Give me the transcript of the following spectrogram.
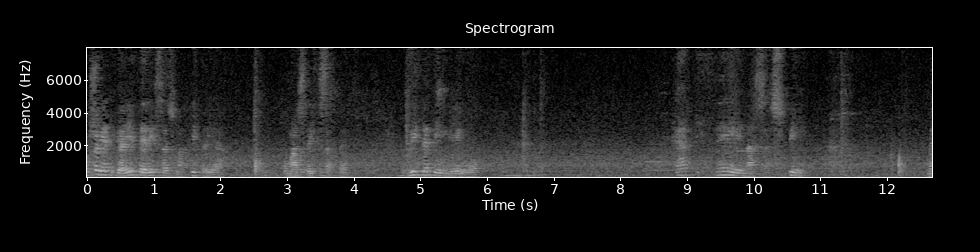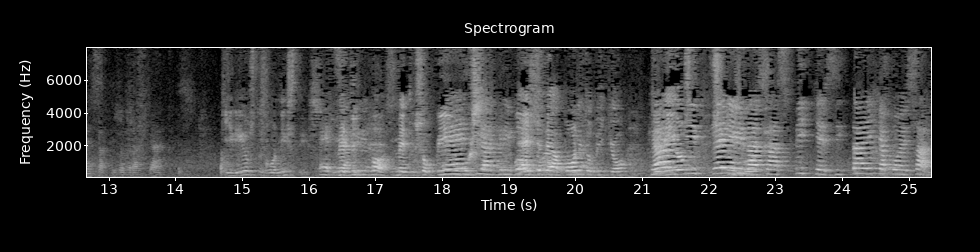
Όσο για την καλύτερη σας μαθήτρια, μας δείξατε. Δείτε την λίγο. Κάτι θέλει να σας πει μέσα από τη ζωγραφιά της. Κυρίως τους γονείς της. Έτσι με, τη- ακριβώς. με τους οποίους Έτσι ακριβώς. έχετε απόλυτο δίκιο. Κυρίως Κάτι θέλει στους να γο- σας πει και ζητάει και από εσάς.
